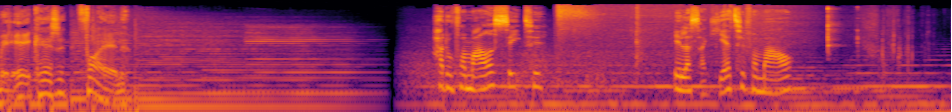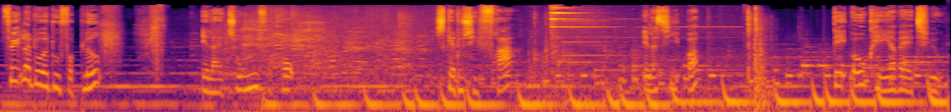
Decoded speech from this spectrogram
med A-kasse for alle. Har du for meget at se til? Eller sagt ja til for meget? Føler du, at du er for blød? Eller er tonen for hård? Skal du sige fra? Eller sige op? Det er okay at være i tvivl.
